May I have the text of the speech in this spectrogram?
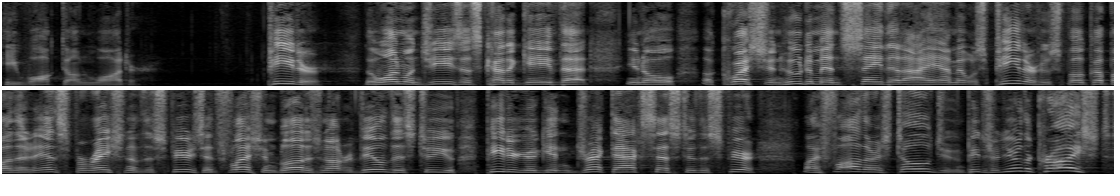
he walked on water. Peter, the one when Jesus kind of gave that, you know, a question, who do men say that I am? It was Peter who spoke up on the inspiration of the Spirit. He said, Flesh and blood has not revealed this to you. Peter, you're getting direct access to the Spirit. My Father has told you. And Peter said, You're the Christ.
